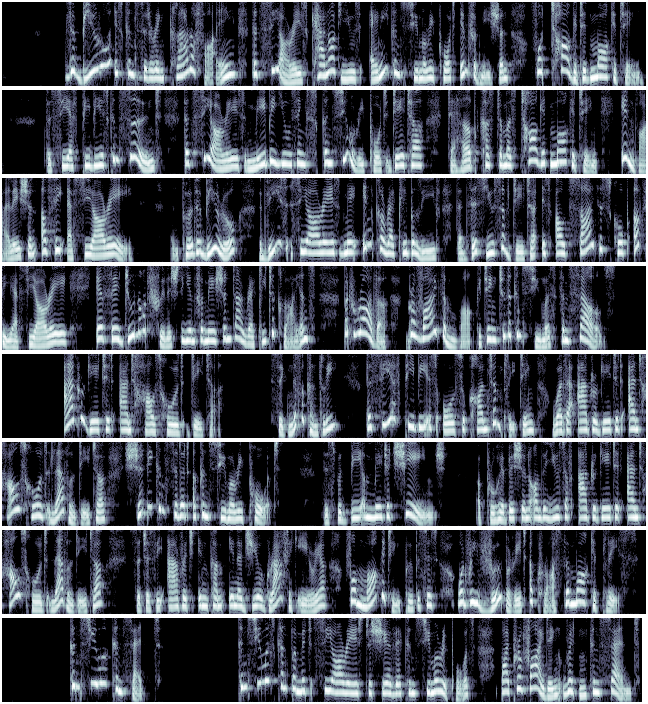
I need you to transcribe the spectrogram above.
The Bureau is considering clarifying that CRAs cannot use any consumer report information for targeted marketing. The CFPB is concerned that CRAs may be using consumer report data to help customers target marketing in violation of the FCRA. And per the Bureau, these CRAs may incorrectly believe that this use of data is outside the scope of the FCRA if they do not furnish the information directly to clients, but rather provide the marketing to the consumers themselves. Aggregated and household data. Significantly, the CFPB is also contemplating whether aggregated and household level data should be considered a consumer report. This would be a major change. A prohibition on the use of aggregated and household level data, such as the average income in a geographic area, for marketing purposes would reverberate across the marketplace. Consumer consent. Consumers can permit CRAs to share their consumer reports by providing written consent.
